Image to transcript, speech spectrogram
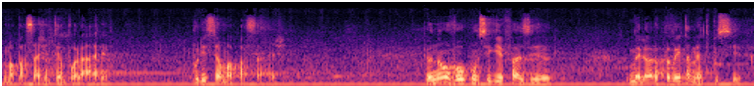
uma passagem temporária, por isso é uma passagem, eu não vou conseguir fazer o melhor aproveitamento possível.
